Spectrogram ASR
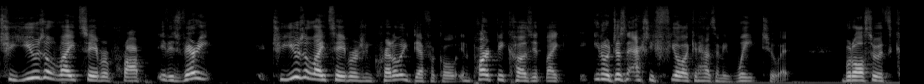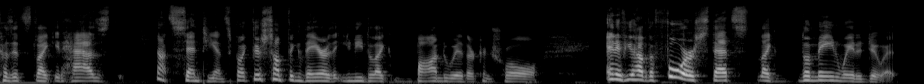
to use a lightsaber prop, it is very to use a lightsaber is incredibly difficult. In part because it like you know it doesn't actually feel like it has any weight to it, but also it's because it's like it has not sentience, but like there's something there that you need to like bond with or control. And if you have the force, that's like the main way to do it.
